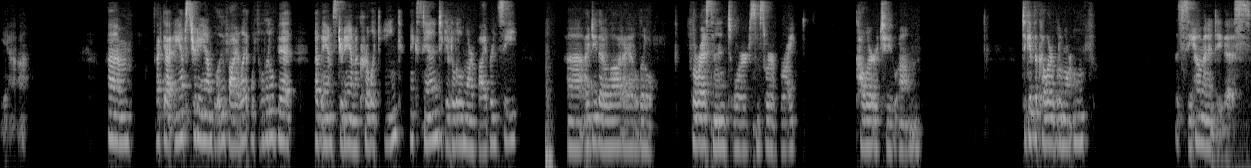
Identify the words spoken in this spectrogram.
yeah. Um, I've got Amsterdam Blue Violet with a little bit of Amsterdam acrylic ink mixed in to give it a little more vibrancy. Uh, I do that a lot. I add a little fluorescent or some sort of bright color to um, to give the color a little more oomph. Let's see how I'm going to do this.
